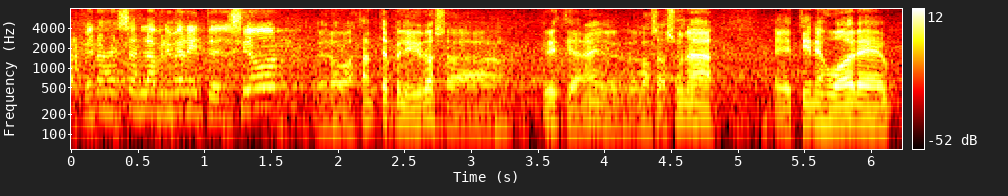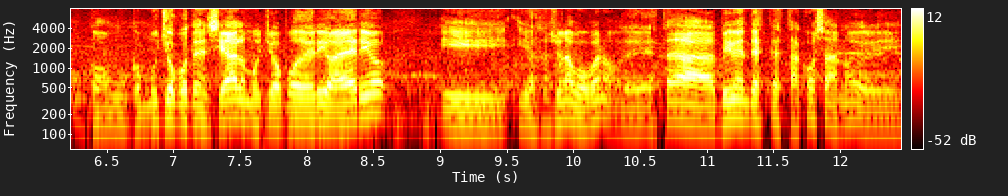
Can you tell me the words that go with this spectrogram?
Al menos esa es la primera intención. Pero bastante peligrosa, Cristian. ¿eh? Los Asuna tiene jugadores con, con mucho potencial, mucho poderío aéreo. Y, y Osasuna, pues bueno, esta- viven de este- estas cosas, ¿no? Y,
